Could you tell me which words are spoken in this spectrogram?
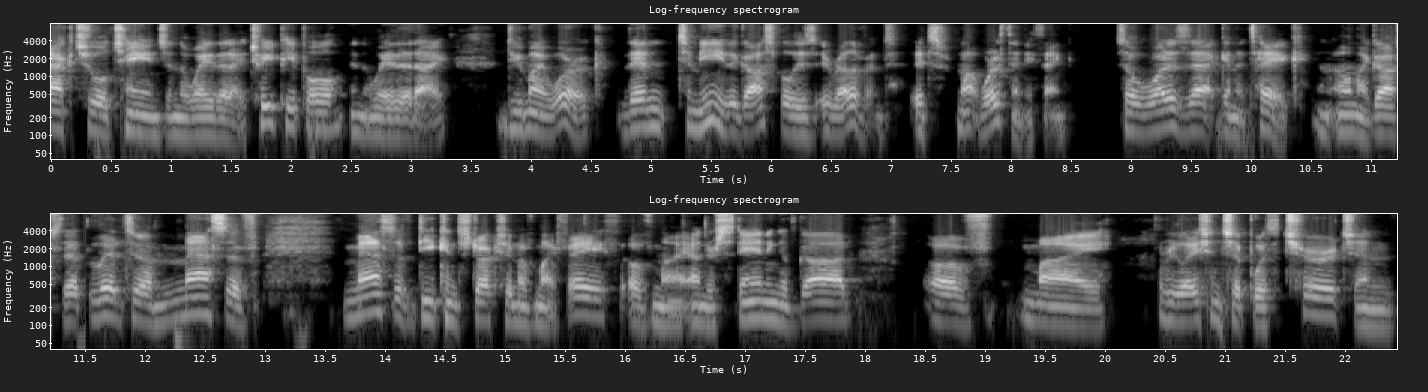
actual change in the way that I treat people, in the way that I do my work, then to me, the gospel is irrelevant. It's not worth anything. So, what is that going to take? And oh my gosh, that led to a massive, massive deconstruction of my faith, of my understanding of God, of my relationship with church and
